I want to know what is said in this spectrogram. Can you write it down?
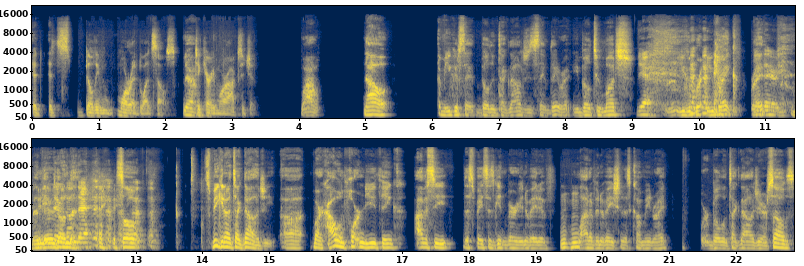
it, it's building more red blood cells yeah. to carry more oxygen. Wow. Now, I mean, you could say building technology is the same thing, right? You build too much, Yeah, you can break, you break, Been right? there, Been there, done that. So- Speaking on technology, uh, Mark, how important do you think? Obviously, the space is getting very innovative. A Mhm. lot of innovation is coming, right? We're building technology ourselves.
